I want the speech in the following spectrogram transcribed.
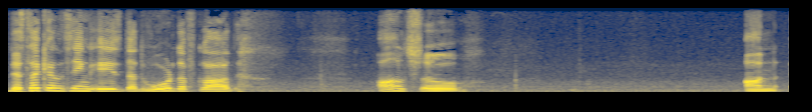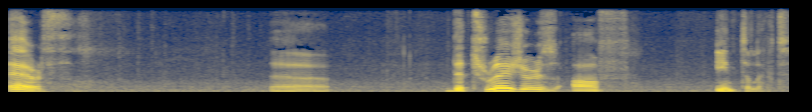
The second thing is that Word of God also unearth uh, the treasures of intellect.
